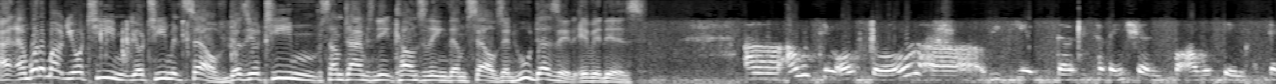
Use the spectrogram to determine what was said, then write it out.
And, and what about your team? Your team itself? Does your team sometimes need counseling themselves? And who does it if it is? Uh, our team also, uh, we give the intervention for our team, the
